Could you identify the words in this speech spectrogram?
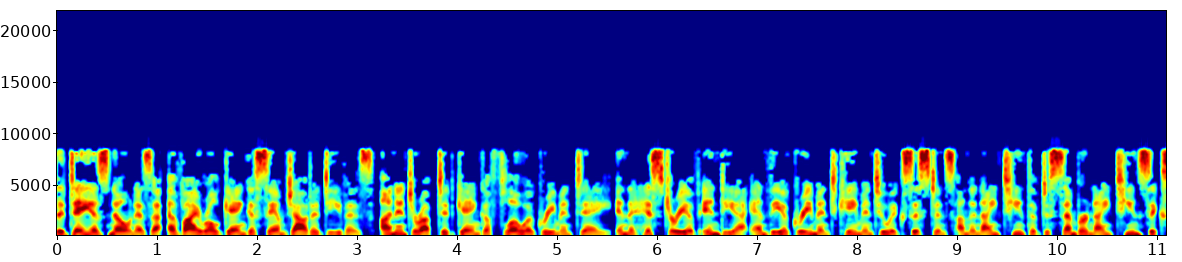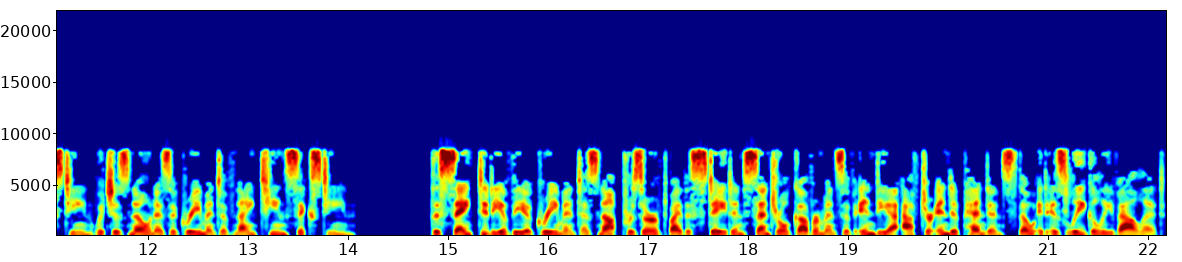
The day is known as a Aviral Ganga Samjauta Divas uninterrupted Ganga Flow Agreement Day in the history of India and the agreement came into existence on 19 December 1916 which is known as Agreement of 1916. The sanctity of the agreement is not preserved by the state and central governments of India after independence though it is legally valid.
